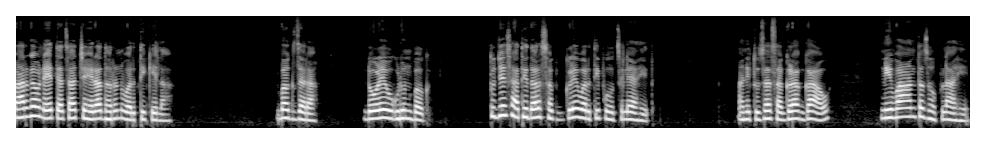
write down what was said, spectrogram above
भार्गवने त्याचा चेहरा धरून वरती केला. बघ जरा. डोळे उघडून बघ. तुझे साथीदार सगळे वरती पोहोचले आहेत. आणि तुझा सगळा गाव निवांत झोपला आहे.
